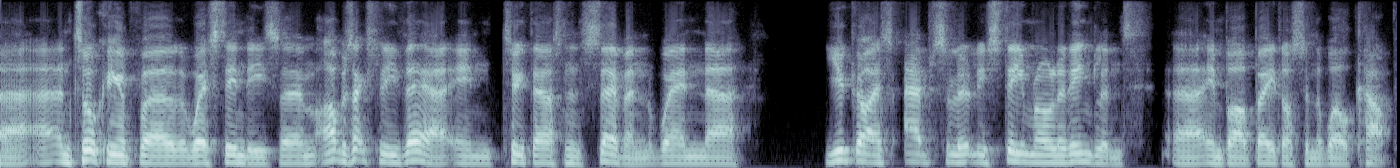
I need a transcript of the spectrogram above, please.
uh, and talking of uh, the West Indies, um, I was actually there in 2007 when uh, you guys absolutely steamrolled England uh, in Barbados in the World Cup.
